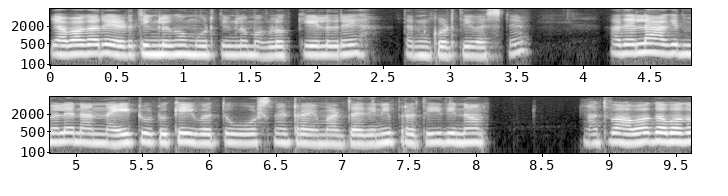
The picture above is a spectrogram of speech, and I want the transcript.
ಯಾವಾಗಾದ್ರೂ ಎರಡು ತಿಂಗಳಿಗೋ, ಮೂರು ತಿಂಗಳು ಮಗಳು ಕೇಳಿದ್ರೆ ತಂದು ಕೊಡ್ತೀವಿ ಅಷ್ಟೇ. ಅದೆಲ್ಲ ಆಗಿದ್ಮೇಲೆ ನಾನು ನೈಟ್ ಊಟಕ್ಕೆ ಇವತ್ತು ಓಟ್ಸ್ನ ಟ್ರೈ ಮಾಡ್ತಾಯಿದ್ದೀನಿ ಪ್ರತಿದಿನ ಅಥವಾ ಅವಾಗವಾಗ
